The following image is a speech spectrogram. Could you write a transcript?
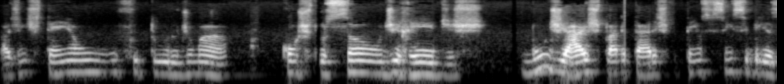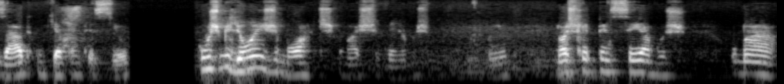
a gente tenha um futuro de uma construção de redes mundiais planetárias que tenham se sensibilizado com o que aconteceu com os milhões de mortes que nós tivemos, né? nós repensemos uma,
